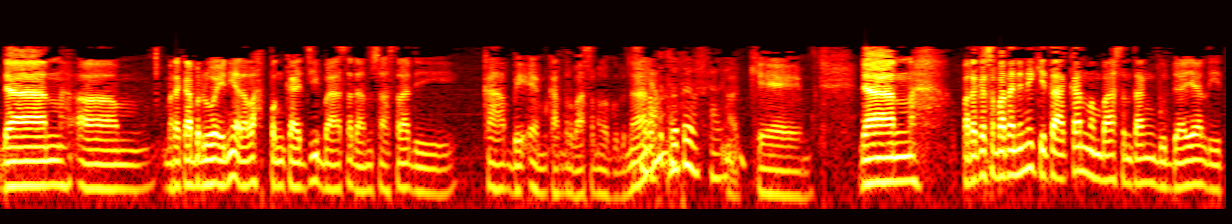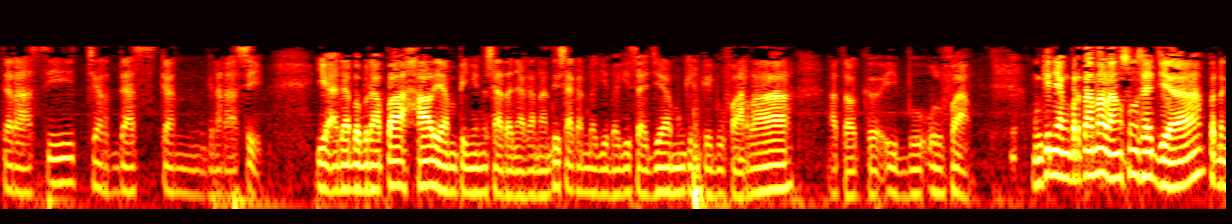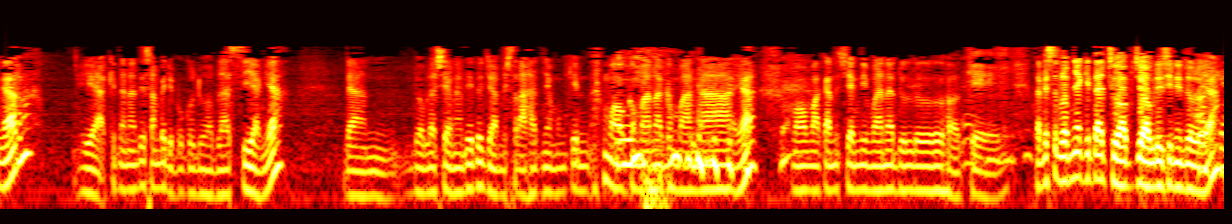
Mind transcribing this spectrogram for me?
dan um, mereka berdua ini adalah pengkaji bahasa dan sastra di KBM Kantor Bahasa Maluku benar? Ya, betul sekali. Oke. Okay. Dan pada kesempatan ini kita akan membahas tentang budaya literasi cerdaskan generasi. Ya ada beberapa hal yang ingin saya tanyakan nanti saya akan bagi-bagi saja mungkin ke Ibu Farah atau ke Ibu Ulfa. Mungkin yang pertama langsung saja pendengar Ya, kita nanti sampai di pukul 12 siang ya. Dan 12 siang nanti itu jam istirahatnya mungkin mau iya. ke mana-kemana ya. Mau makan siang di mana dulu. Oke. Okay. Tapi sebelumnya kita jawab-jawab di sini dulu ya.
